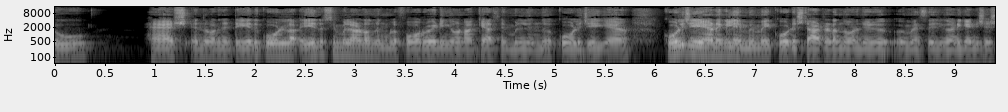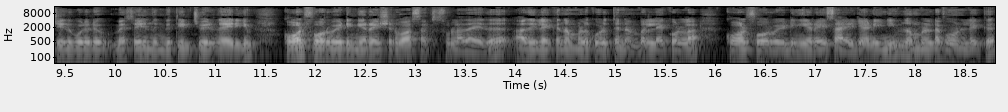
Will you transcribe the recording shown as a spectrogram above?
two hash എന്ന് പറഞ്ഞിട്ട് ഏത് കോളിൽ ഏത് സിമ്മിലാണോ നിങ്ങൾ ഫോർവേഡിംഗ് ഓൺ ആക്കി ആ സിമ്മിൽ നിന്ന് കോൾ ചെയ്യുകയാണ് കോൾ ചെയ്യുകയാണെങ്കിൽ M M I code started എന്ന് പറഞ്ഞൊരു മെസ്സേജ് കാണിക്കാൻ ശേഷം ഇതുപോലെ ഒരു മെസ്സേജ് നിങ്ങൾക്ക് തിരിച്ചു വരുന്നതായിരിക്കും. Call forwarding erasure was successful അതായത് അതിലേക്ക് നമ്മൾ കൊടുത്ത നമ്പറിലേക്കുള്ള കോൾ ഫോർവേഡിംഗ് ഇറേസ് ആയിരിക്കുകയാണ്. ഇനിയും നമ്മളുടെ ഫോണിലേക്ക്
